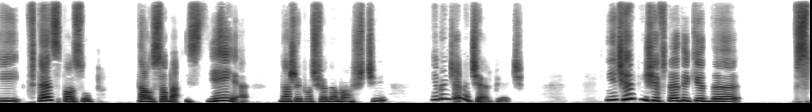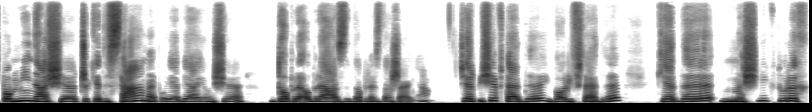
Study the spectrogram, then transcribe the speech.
i w ten sposób ta osoba istnieje w naszej podświadomości, nie będziemy cierpieć. Nie cierpi się wtedy, kiedy wspomina się, czy kiedy same pojawiają się dobre obrazy, dobre zdarzenia. Cierpi się wtedy i boli wtedy, kiedy myśli, których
